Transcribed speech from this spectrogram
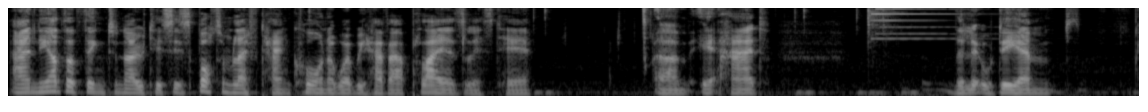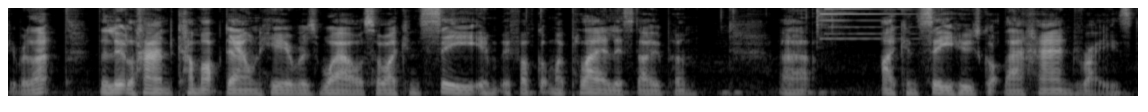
And the other thing to notice is bottom left hand corner where we have our players list here. Um, it had the little DM, get rid of that, the little hand come up down here as well. So I can see if I've got my player list open, uh, I can see who's got their hand raised.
